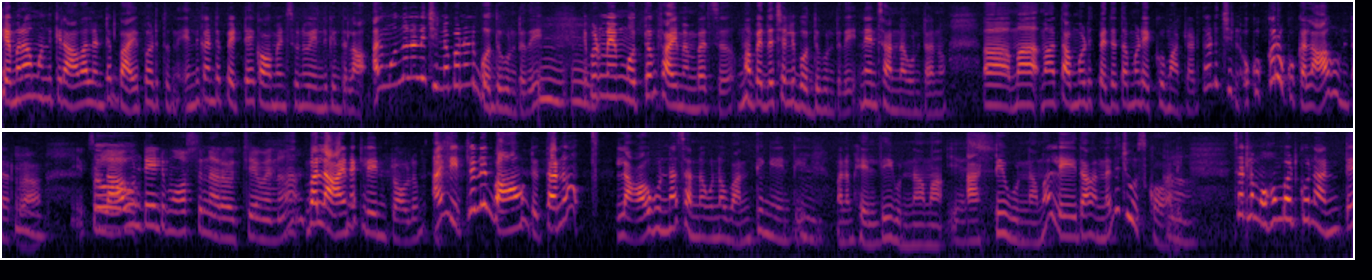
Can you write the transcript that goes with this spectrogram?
కెమెరా ముందుకి రావాలంటే భయపడుతుంది. ఎందుకంటే పెట్టే కామెంట్స్ నువ్వు ఎందుకు ఇంత లా అది ముందు నుండి చిన్నప్పటి నుండి బొద్దుగుంటుంది. ఇప్పుడు మేము మొత్తం ఫైవ్ మెంబర్స్ మా పెద్ద చెల్లి బొద్దుగుంటుంది. నేను సన్నగా ఉంటాను. మా మా తమ్ముడు పెద్ద తమ్ముడు ఎక్కువ మాట్లాడతాడు. చిన్న ఒక్కొక్కరు ఒక్కొక్క లాగా ఉంటారు రా ఇప్పుడు లా ఉంటే ఏంటి మోస్తున్నారా వచ్చేమైనా? వాళ్ళ ఆయనకు లేని ప్రాబ్లం ఆయన ఇట్లనే బాగుంటుంది. తను లావుగున్నా సన్నగున్నా వన్ థింగ్ ఏంటి? మనం హెల్తీగా ఉన్నామా. యాక్టివ్గా ఉన్నామా? లేదా అన్నది చూసుకోవాలి. సో అట్లా మొహం పట్టుకొని అంటే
